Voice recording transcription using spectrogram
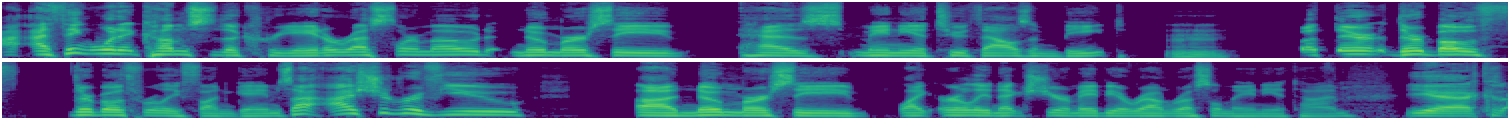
I, I think when it comes to the creator wrestler mode, No Mercy has Mania 2000 beat, hmm but they're they're both they're both really fun games. I, I should review uh No Mercy like early next year, maybe around WrestleMania time. Yeah, because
